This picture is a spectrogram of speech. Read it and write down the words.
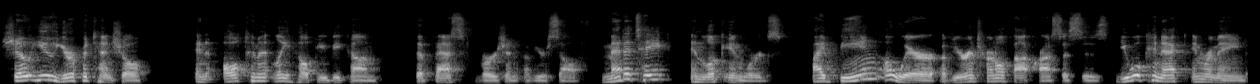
show you your potential, and ultimately help you become the best version of yourself. Meditate and look inwards. By being aware of your internal thought processes, you will connect and remain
